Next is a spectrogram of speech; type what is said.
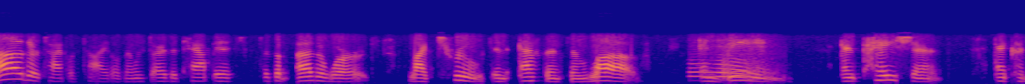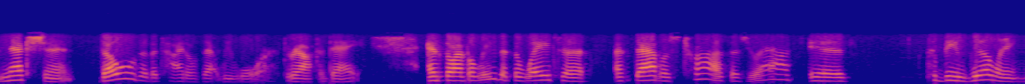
other type of titles, and we started to tap into some other words like truth and essence and love and Mhm. being and patience and connection. Those are the titles that we wore throughout the day. And so I believe that the way to establish trust, as you asked, is to be willing,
